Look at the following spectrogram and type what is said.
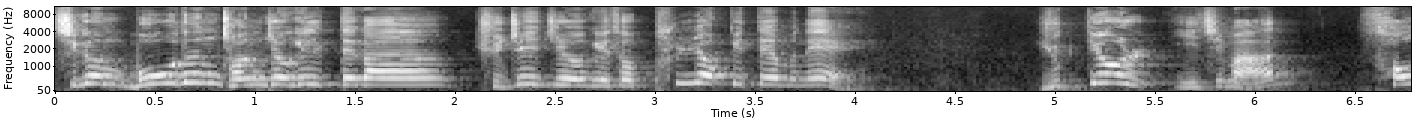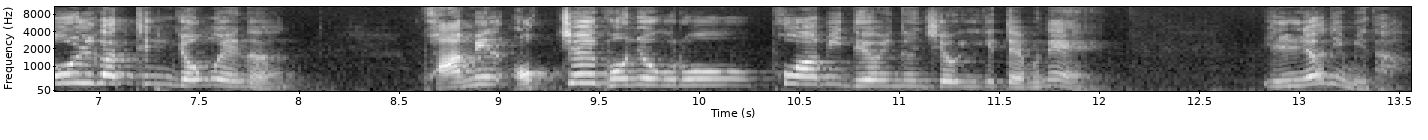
지금 모든 전적 일대가 규제 지역에서 풀렸기 때문에 6개월이지만 서울 같은 경우에는 과밀 억제 권역으로 포함이 되어 있는 지역이기 때문에 1년입니다.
